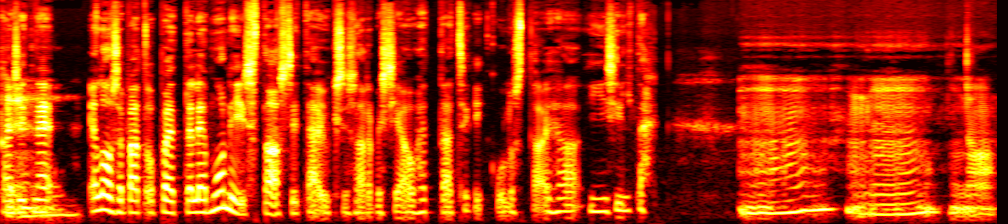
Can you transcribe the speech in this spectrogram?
Tai sitten ne elosepät opettelee monistaa sitä yksisarvisjauhetta, että sekin kuulostaa ihan iisiltä. Mm, mm, no,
